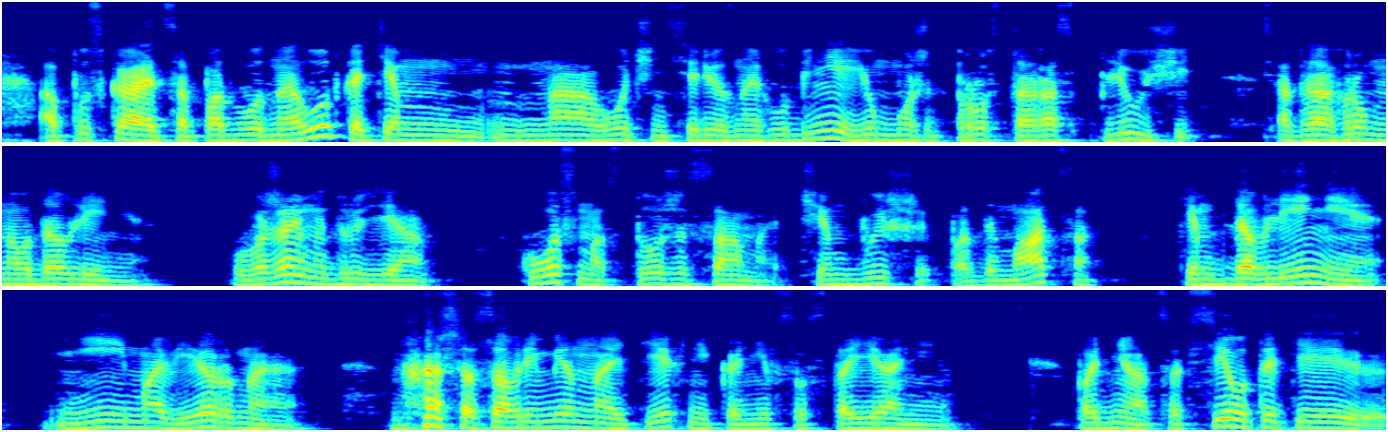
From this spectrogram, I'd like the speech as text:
опускается подводная лодка, тем на очень серьезной глубине ее может просто расплющить от огромного давления. Уважаемые друзья, космос то же самое. Чем выше подниматься, тем давление неимоверное. Наша современная техника не в состоянии подняться. Все вот эти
